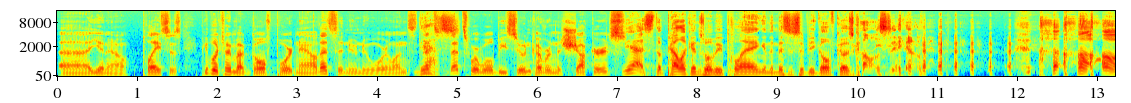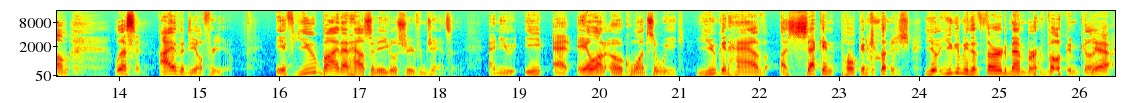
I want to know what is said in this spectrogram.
Uh, you know, places. People are talking about Gulfport now. That's the new New Orleans. That's, Yes. That's where we'll be soon, covering the Shuckers. yes, the Pelicans will be playing in the Mississippi Gulf Coast Coliseum. um, listen, I have a deal for you. If you buy that house on Eagle Street from Jansen and you eat at Ale on Oak once a week, you can have a second Polk and Kush. You, you can be the third member of Polk and Kush. Yeah.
